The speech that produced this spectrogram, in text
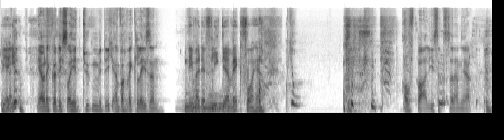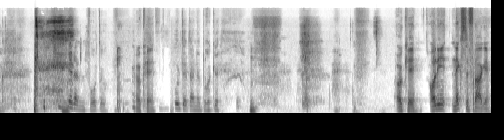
Ja, eben. Ja, aber dann könnte ich solche Typen wie dich einfach weglasern. Nee, weil der fliegt ja weg vorher. Piu. Auf Bali sitzt er dann, ja. Mir dann ein Foto Okay. unter deiner Brücke. Okay. Olli, nächste Frage.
